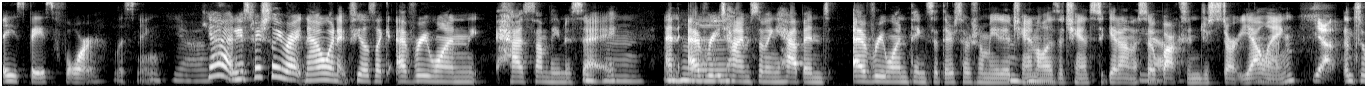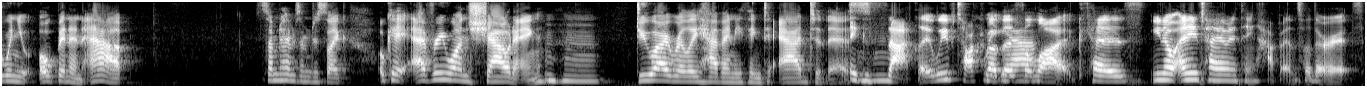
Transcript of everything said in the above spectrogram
a space for listening. Yeah. Yeah, and especially right now when it feels like everyone has something to say. Mm-hmm. And every mm-hmm. time something happens, everyone thinks that their social media mm-hmm. channel is a chance to get on a soapbox and just start yelling. Yeah. And so when you open an app, sometimes I'm just like, okay, everyone's shouting. Do I really have anything to add to this? Exactly. We've talked about this Yeah. a lot because, you know, anytime anything happens, whether it's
